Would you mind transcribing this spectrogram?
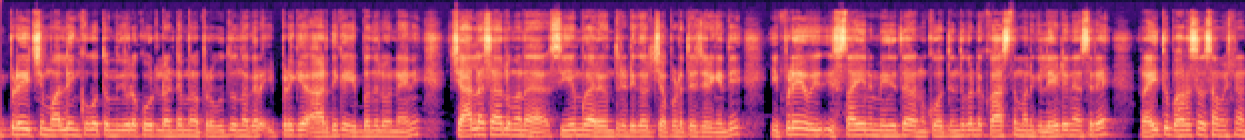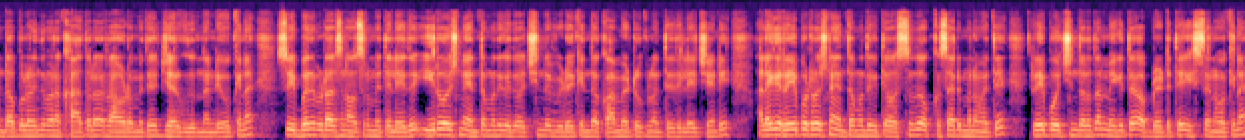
ఇప్పుడే ఇచ్చి మళ్ళీ ఇంకొక తొమ్మిది వేల కోట్లు అంటే మన ప్రభుత్వం దగ్గర ఇప్పటికే ఆర్థిక ఇబ్బందులు ఉన్నాయని చాలాసార్లు మన సీఎం గారు రేవంత్ రెడ్డి గారు చెప్పడం అయితే జరిగింది. ఇప్పుడే ఇస్తాయని మీరైతే అనుకోవద్దు. ఎందుకంటే కాస్త మనకి లేట్ అయినా సరే రైతు భరోసా సంబంధించిన డబ్బులు అనేది మన ఖాతాలో రావడం అయితే జరుగుతుందండి. ఓకేనా? సో ఇబ్బంది పడాల్సిన అవసరం అయితే లేదు. ఈ రోజున ఎంతమందికి అయితే వచ్చిందో వీడియో కింద కామెంట్ రూపంలో అయితే అలాగే రేపటి రోజున ఎంతమందికి అయితే వస్తుందో ఒక్కసారి మనం అయితే రేపు వచ్చిన తర్వాత మిగతా అప్డేట్ అయితే ఇస్తాను. ఓకేనా?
